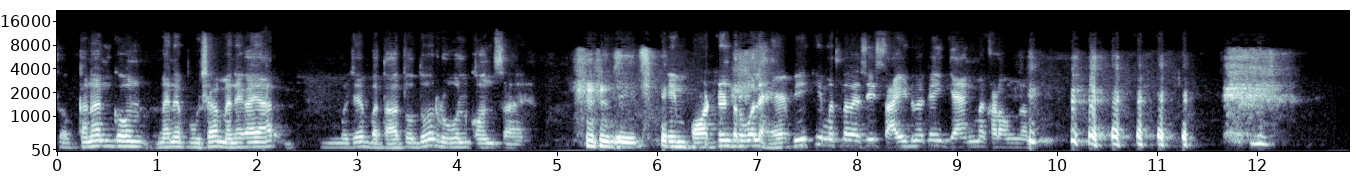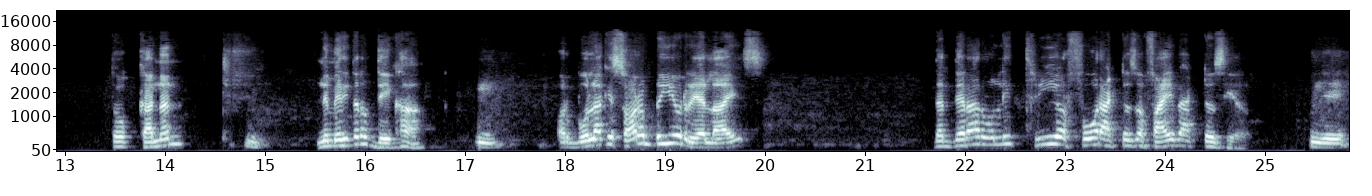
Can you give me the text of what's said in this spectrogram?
तो कनन को मैंने पूछा मैंने कहा यार मुझे बता तो दो रोल कौन सा है? इम्पोर्टेंट रोल है भी कि मतलब ऐसे ही साइड में कहीं गैंग में खड़ा हूँगा तो कनन ने मेरी तरफ़ देखा हम्म। और बोला कि Saurabh do you realise that there are only three और फोर एक्टर्स और five actors here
